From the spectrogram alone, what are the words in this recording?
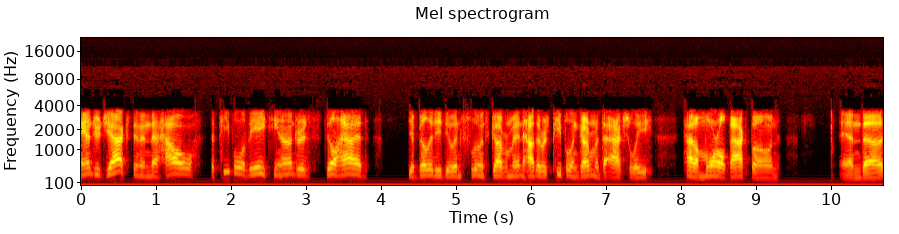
Andrew Jackson and how the people of the 1800s still had the ability to influence government, and how there was people in government that actually had a moral backbone. And uh,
